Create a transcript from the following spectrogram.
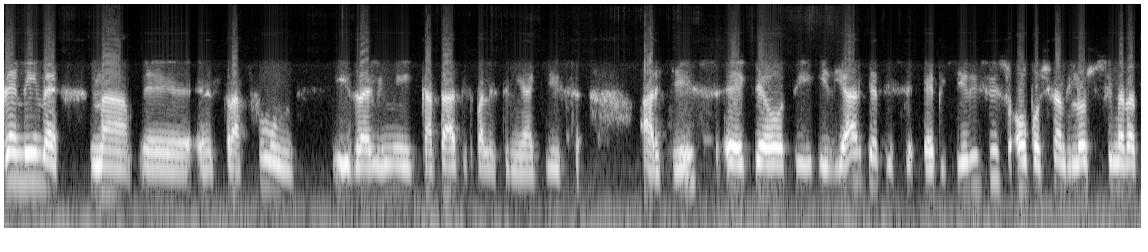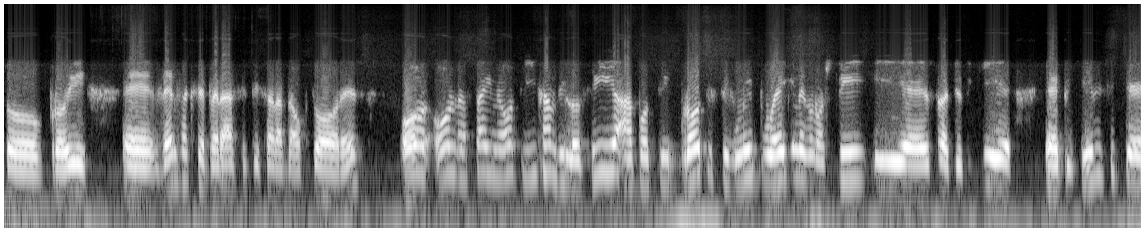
δεν είναι να στραφούν οι Ισραηλινοί κατά της Παλαιστινιακής αρχής ε, και ότι η διάρκεια της επιχείρησης όπως είχαν δηλώσει σήμερα το πρωί ε, δεν θα ξεπεράσει τις 48 ώρες όλα αυτά είναι ό,τι είχαν δηλωθεί από την πρώτη στιγμή που έγινε γνωστή η ε, στρατιωτική επιχείρηση και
